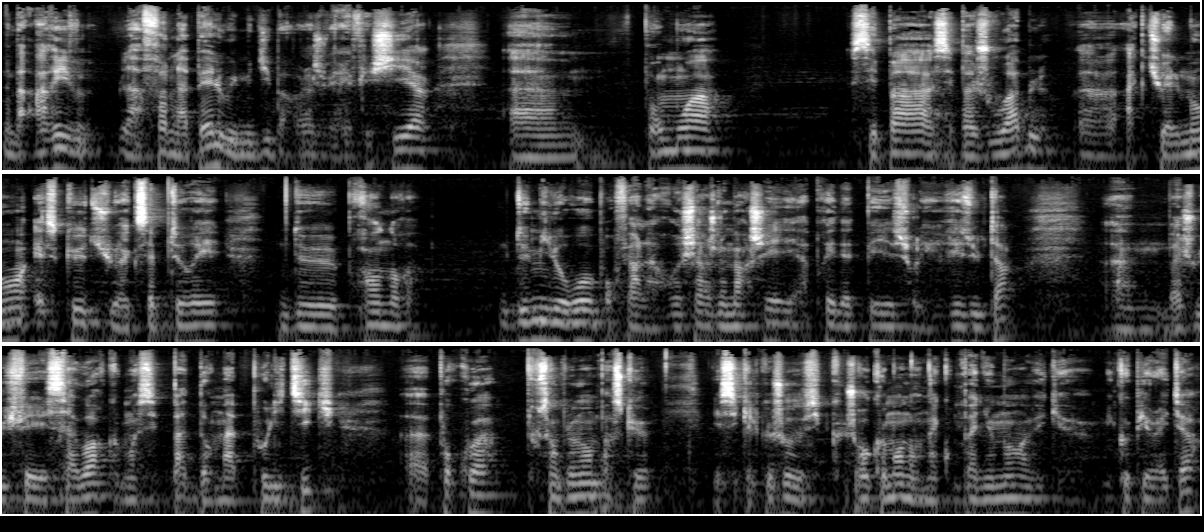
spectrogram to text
bah, arrive la fin de l'appel où il me dit bah voilà je vais réfléchir. pour moi c'est pas c'est pas jouable euh, actuellement. Est-ce que tu accepterais de prendre 2000 euros pour faire la recherche de marché et après d'être payé sur les résultats? Euh, bah, Je lui fais savoir que moi c'est pas dans ma politique. Euh, pourquoi? Tout simplement parce que et c'est quelque chose que je recommande en accompagnement avec mes copywriters.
